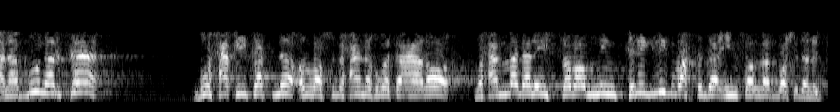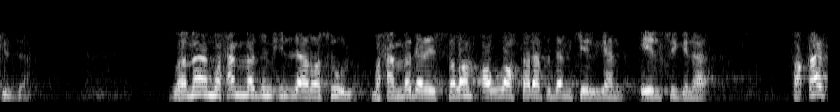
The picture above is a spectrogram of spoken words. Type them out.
Ana bu narsa bu haqiqatni alloh subhana va taolo muhammad alayhissalomning tiriklik vaqtida insonlar boshidan o'tkazdi. Muhammadun illa rasul. Muhammad alayhissalom olloh tarafidan kelgan elchigina. Faqat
